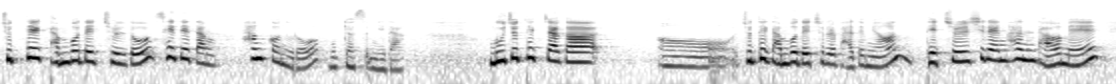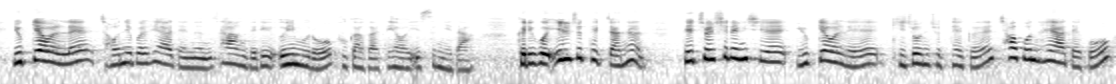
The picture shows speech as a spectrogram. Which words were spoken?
주택담보대출도 세대당 한 건으로 묶였습니다. 무주택자가 어, 주택담보대출을 받으면 대출 실행한 다음에 6개월 내 전입을 해야 되는 사항들이 의무로 부과가 되어 있습니다. 그리고 1주택자는 대출 실행 시에 6개월 내에 기존 주택을 처분해야 되고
